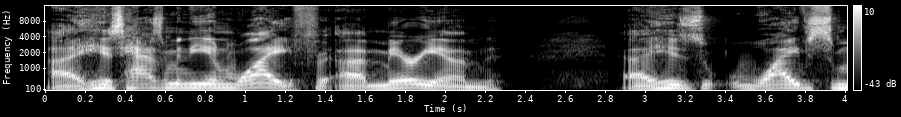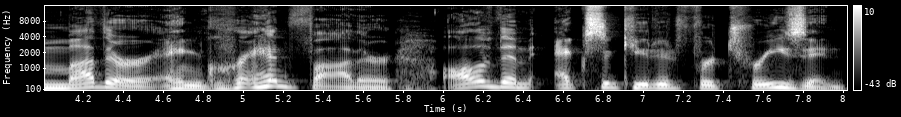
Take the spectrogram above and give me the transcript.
uh, his Hasmonean wife, uh, Miriam, uh, his wife's mother and grandfather, all of them executed for treason.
